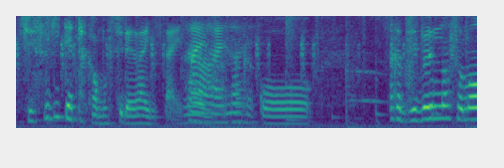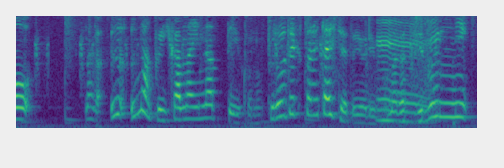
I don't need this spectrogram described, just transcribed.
しすぎてたかもしれないみたいな、はいはいはい。なんかこうなんか自分のそのなんかううまくいかないなっていうこのプロジェクトに対してというよりも、なんか自分に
